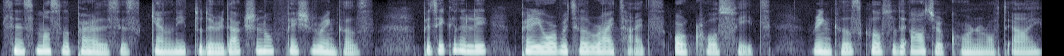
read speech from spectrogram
since muscle paralysis can lead to the reduction of facial wrinkles, particularly periorbital rhytides or crow's feet, wrinkles close to the outer corner of the eye.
